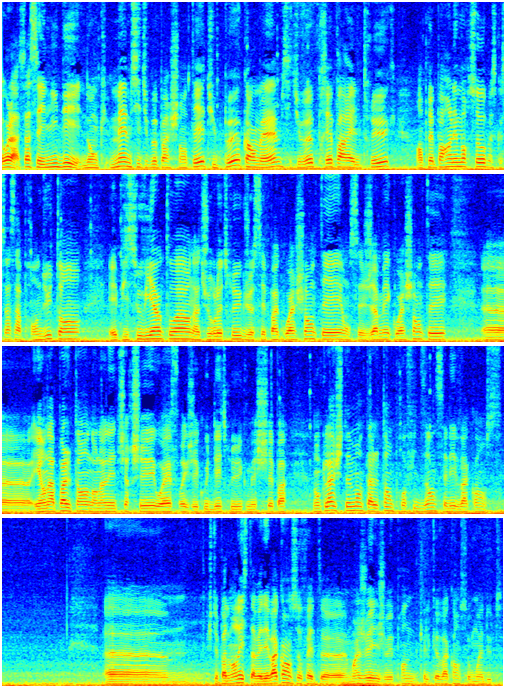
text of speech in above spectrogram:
voilà, ça c'est une idée. Donc même si tu peux pas chanter, tu peux quand même, si tu veux, préparer le truc en préparant les morceaux, parce que ça, ça prend du temps. Et puis souviens-toi, on a toujours le truc, je sais pas quoi chanter, on sait jamais quoi chanter. Euh, et on n'a pas le temps dans l'année de chercher, ouais, il faudrait que j'écoute des trucs, mais je sais pas. Donc là, justement, tu as le temps, profites-en, c'est les vacances. Euh, je t'ai pas demandé si tu avais des vacances au fait. Euh, moi je vais, je vais prendre quelques vacances au mois d'août.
